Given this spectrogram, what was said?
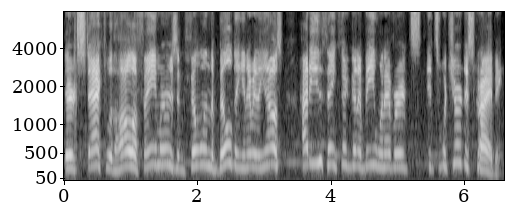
they're stacked with Hall of Famers and filling the building and everything else, how do you think they're going to be whenever it's it's what you're describing?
